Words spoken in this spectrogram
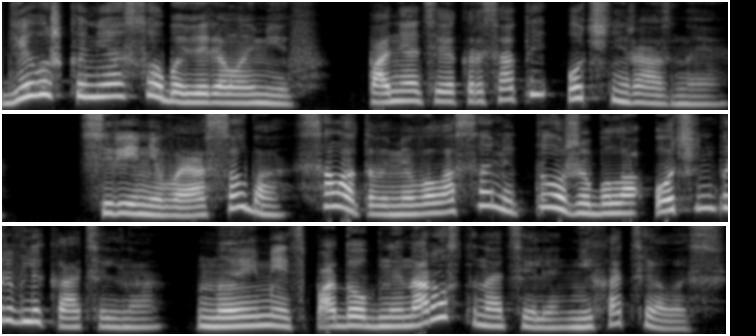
Девушка не особо верила миф. Понятия красоты очень разные. Сиреневая особа с салатовыми волосами тоже была очень привлекательна, но иметь подобные наросты на теле не хотелось.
